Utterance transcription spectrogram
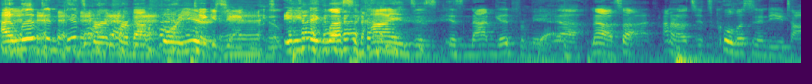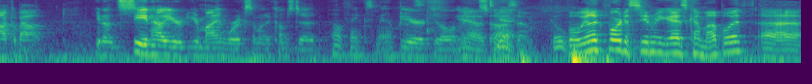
I, I lived in Pittsburgh for about four years. Anything less than Heinz is, is not good for me. Yeah. no, so I, I don't know. It's, it's cool listening to you talk about, you know, seeing how your, your mind works and when it comes to Oh, thanks, man. beer development. Yeah, that's so. awesome. cool. Well, we look forward to seeing what you guys come up with. Uh,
